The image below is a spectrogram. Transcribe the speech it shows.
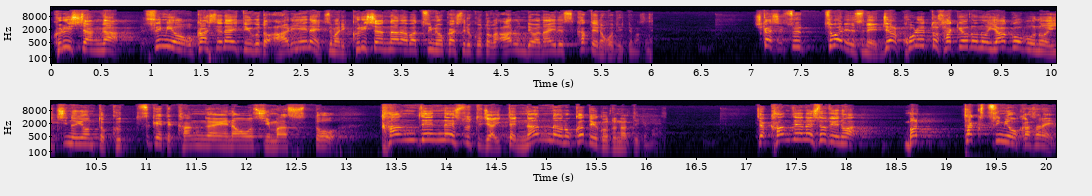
クリスチャンが罪を犯してないということはありえない。つまり、クリスチャンならば罪を犯していることがあるんではないですかというようなことを言ってますね。しかし、つまりですね、じゃあこれと先ほどのヤコブの1の4とくっつけて考え直しますと、完全な人ってじゃあ一体何なのかということになってきます。じゃあ完全な人というのは、全く罪を犯さない、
